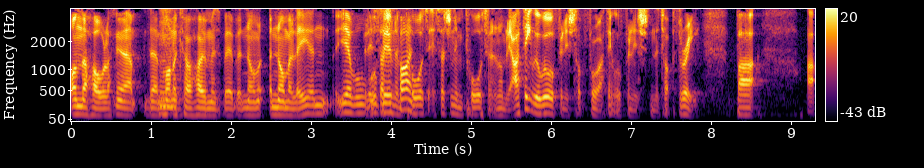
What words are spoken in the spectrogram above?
on the whole. I think that the Monaco home is a bit of an anomaly, and yeah, we'll, But we'll it's such be an fine. important. It's such an important anomaly. I think we will finish top four. I think we'll finish in the top three. But uh,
